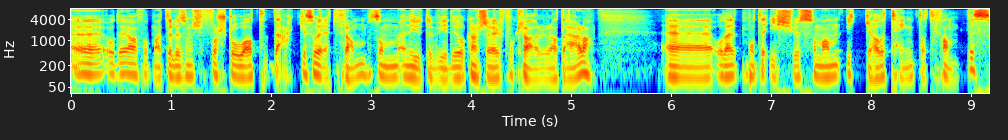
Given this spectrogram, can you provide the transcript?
Eh, og det har fått meg til å liksom forstå at det er ikke så rett fram som en YouTube-video kanskje forklarer at det er. da. Eh, og det er på en måte issues som man ikke hadde tenkt at fantes,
